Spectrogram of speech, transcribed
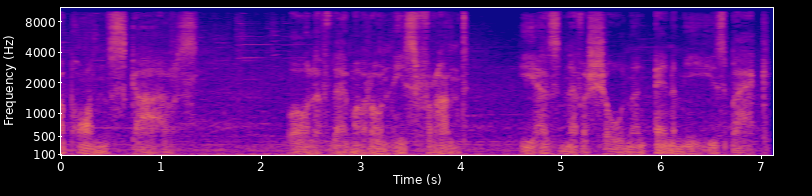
upon scars. All of them are on his front. He has never shown an enemy his back.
